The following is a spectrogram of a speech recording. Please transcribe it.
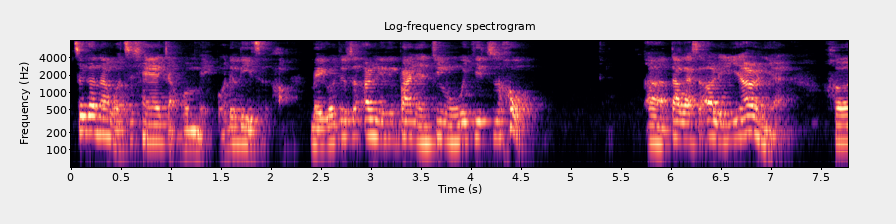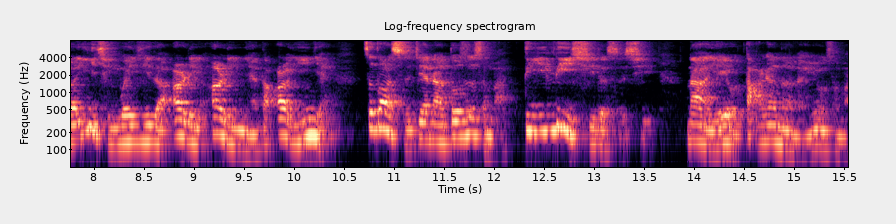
这个呢，我之前也讲过美国的例子啊。美国就是二零零八年金融危机之后，呃，大概是二零一二年和疫情危机的二零二零年到二一年这段时间呢，都是什么低利息的时期。那也有大量的人用什么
